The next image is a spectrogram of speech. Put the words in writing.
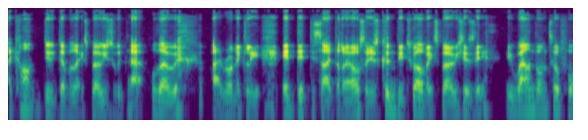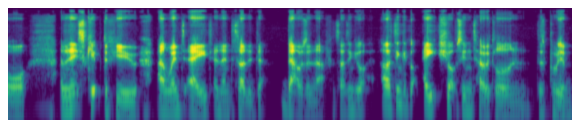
I can't do double exposures with that. Although, ironically, it did decide that I also just couldn't do 12 exposures. It, it wound on till four, and then it skipped a few and went to eight, and then decided that, that was enough. And so I think I, got, I think I got eight shots in total, and there's probably a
